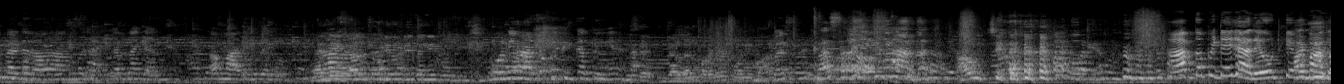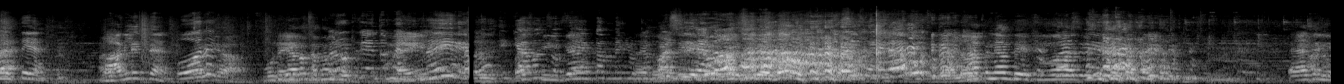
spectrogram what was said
बैठे रहो आराम से करना क्या अब मारेंगे देखो मैं तुम्हें रहा हूँ चूड़ी उड़ी तो नहीं टूटी कोनी मार लो कोई दिक्कत नहीं है गर्दन पकड़ के सोनी मार बस एक ही मारना आउच आप तो पिटे जा रहे हो उठ के भी भाग लेते हैं भाग लेते हैं। और उठ गया तो खत्म उठ गए तो मैं नहीं नहीं ठीक है। कम दे दो मैं अपने आप देख लूँगा। ऐसे नहीं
